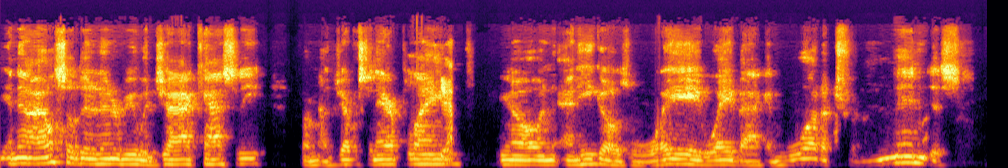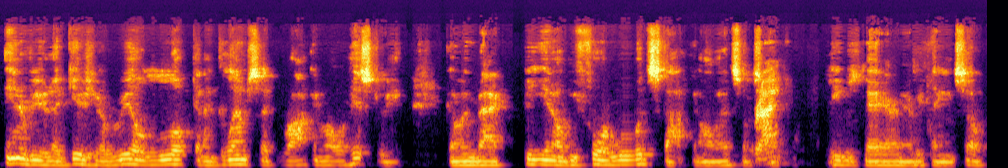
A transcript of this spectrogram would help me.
And then I also did an interview with Jack Casady from Jefferson Airplane. Yeah. You know, and, and he goes way, way back. And what a tremendous interview that gives you a real look and a glimpse at rock and roll history going back, you know, before Woodstock and all that sort of right. stuff. He was there and everything. And so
